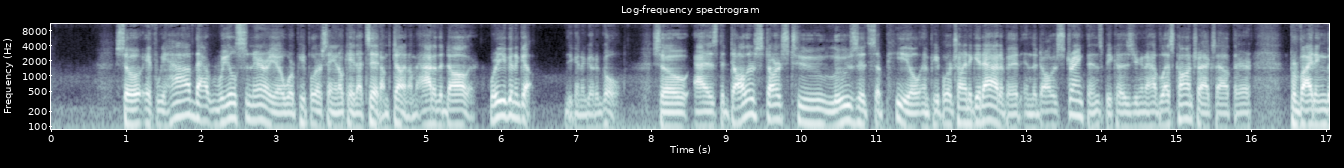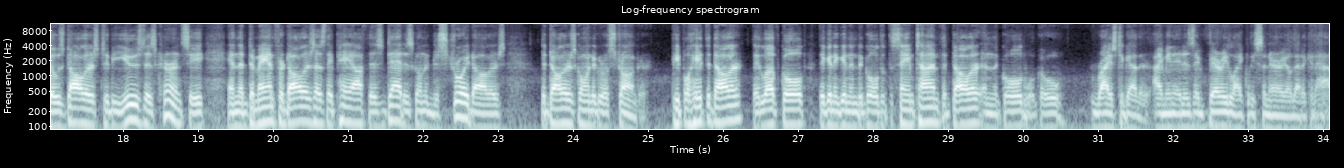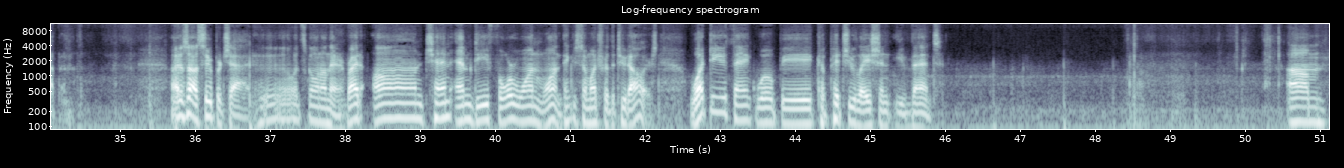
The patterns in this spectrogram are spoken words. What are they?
So if we have that real scenario where people are saying, okay, that's it, I'm done, I'm out of the dollar, where are you going to go? You're going to go to gold. So as the dollar starts to lose its appeal and people are trying to get out of it and the dollar strengthens because you're going to have less contracts out there providing those dollars to be used as currency and the demand for dollars as they pay off this debt is going to destroy dollars, the dollar is going to grow stronger. People hate the dollar, they love gold, they're going to get into gold at the same time. The dollar and the gold will go rise together. I mean, it is a very likely scenario that it could happen. I just saw a super chat. What's going on there? Right on Chen MD 411. Thank you so much for the $2. What do you think will be capitulation event? Um,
